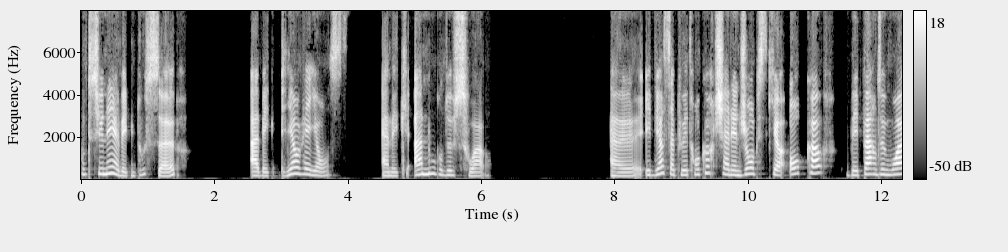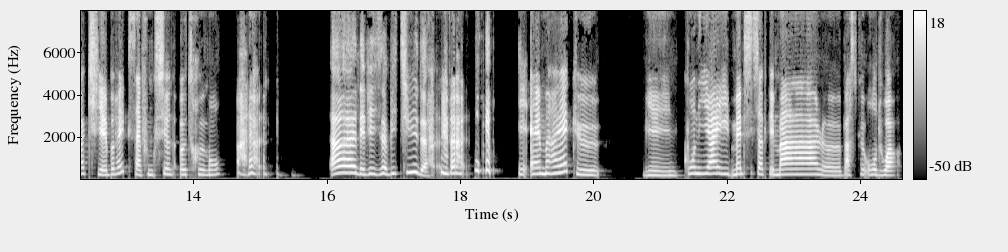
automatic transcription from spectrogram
fonctionner avec douceur, avec bienveillance, avec amour de soi, euh, eh bien, ça peut être encore challengeant puisqu'il y a encore des parts de moi qui aimeraient que ça fonctionne autrement? ah, les vieilles habitudes. qui aimeraient que qu'on y aille, même si ça fait mal, euh, parce qu'on doit,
